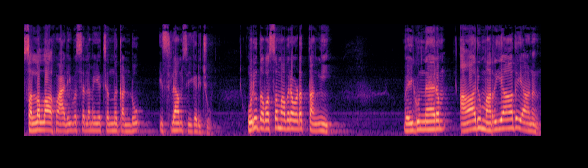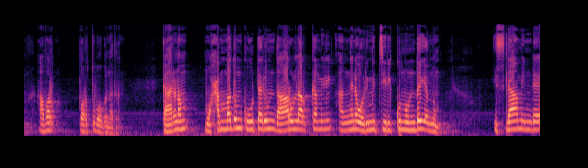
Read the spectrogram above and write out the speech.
സല്ലല്ലാഹു അലൈ വസ്ലമയെ ചെന്ന് കണ്ടു ഇസ്ലാം സ്വീകരിച്ചു. ഒരു ദിവസം അവരവിടെ തങ്ങി. വൈകുന്നേരം ആരും അറിയാതെയാണ് അവർ പുറത്തു പോകുന്നത്. കാരണം മുഹമ്മദും കൂട്ടരും ദാറുൽ അർക്കമിൽ അങ്ങനെ ഒരുമിച്ചിരിക്കുന്നുണ്ട് എന്നും ഇസ്ലാമിന്റെ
